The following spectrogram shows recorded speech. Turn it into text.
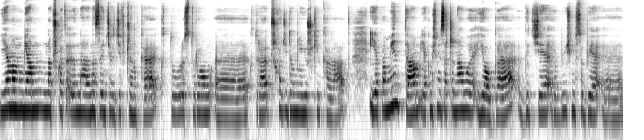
Ja mam, miałam na przykład e, na, na zajęciach dziewczynkę, który, z którą, e, która przychodzi do mnie już kilka lat. I ja pamiętam, jak myśmy zaczynały jogę, gdzie robiliśmy sobie e,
